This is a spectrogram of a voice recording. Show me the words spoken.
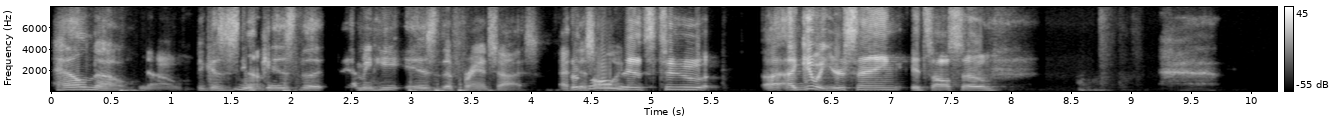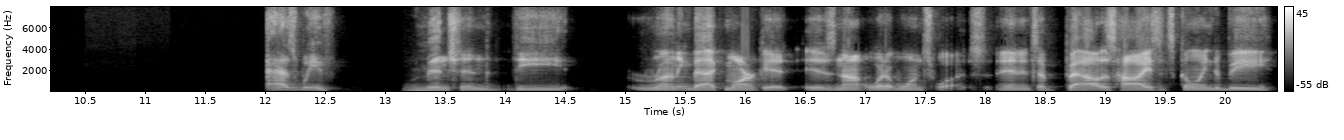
Hell no, No. because No. Is the I mean, he is the franchise at The this problem point. is too. I, I get what you're saying. It's also as we've mentioned, the running back market is not what it once was, and it's about as high as it's going to be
